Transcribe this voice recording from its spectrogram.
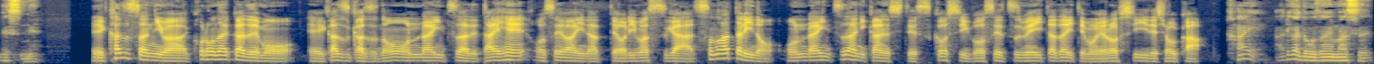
ですね。えーカズさんにはコロナ禍でも、えー数々のオンラインツアーで大変お世話になっておりますが、そのあたりのオンラインツアーに関して少しご説明いただいてもよろしいでしょうか？はい。ありがとうございます。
